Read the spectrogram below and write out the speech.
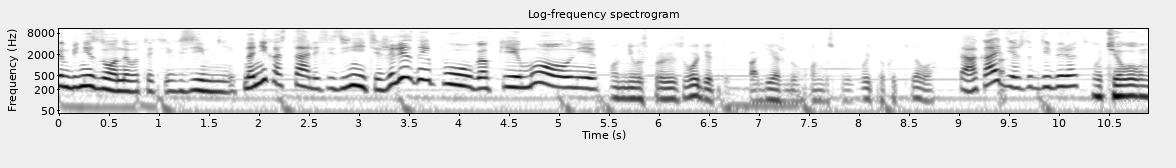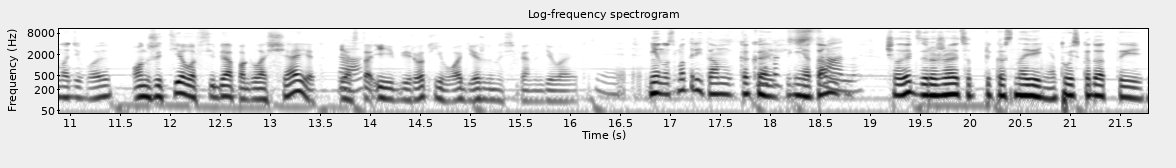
комбинезоны вот этих зимние? На них остались, извините, железные пуговки, молнии. Он не воспроизводит одежду, он воспроизводит только тело. Так, а одежду где берет? Ну, тело он надевает. Он же тело в себя поглощает и, Так. оста- и берет его одежду на себя надевает. Не, ну смотри, там какая Ну, как-то фигня. Там странно. человек заражается от прикосновения. То есть, когда ты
